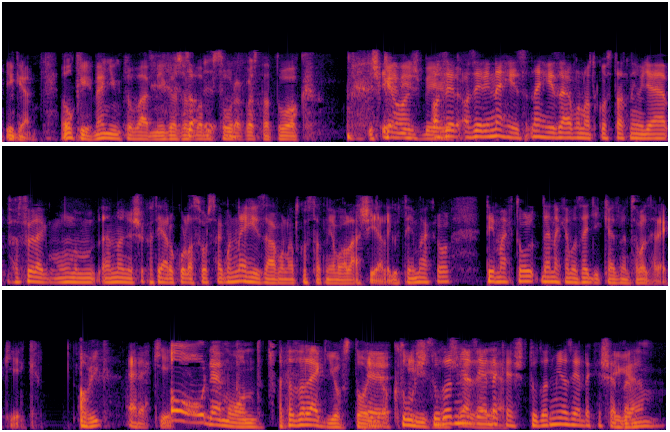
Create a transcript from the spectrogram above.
Igen. Oké, menjünk tovább még azokban, amik szórakoztatóak. És Ja, kevésbé... azért, azért én nehéz, nehéz elvonatkoztatni, ugye főleg mondom, nagyon sokat járok Olaszországban, nehéz elvonatkoztatni a vallási jellegű témákról, témáktól, de nekem az egyik kedvencem az erekiék. Amik? Erekiék. Ó, nem mond! Hát az a legjobb sztori. Ö, a turizmus tudod, mi az eleje. érdekes? Tudod, mi az érdekes ebben? Igen.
